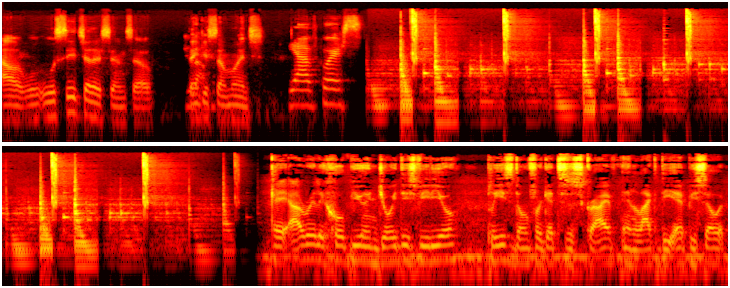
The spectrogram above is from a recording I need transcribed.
I'll, we'll we'll see each other soon. So thank you so much. Yeah, of course. Hey, I really hope you enjoyed this video. Please don't forget to subscribe and like the episode.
